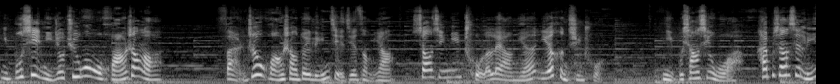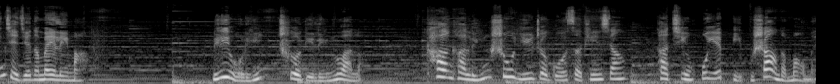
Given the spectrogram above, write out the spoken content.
你不信你就去问问皇上了，反正皇上对林姐姐怎么样，相信你处了两年也很清楚。你不相信我，还不相信林姐姐的魅力吗？”李有林彻底凌乱了。看看林淑仪这国色天香，她近乎也比不上的貌美。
